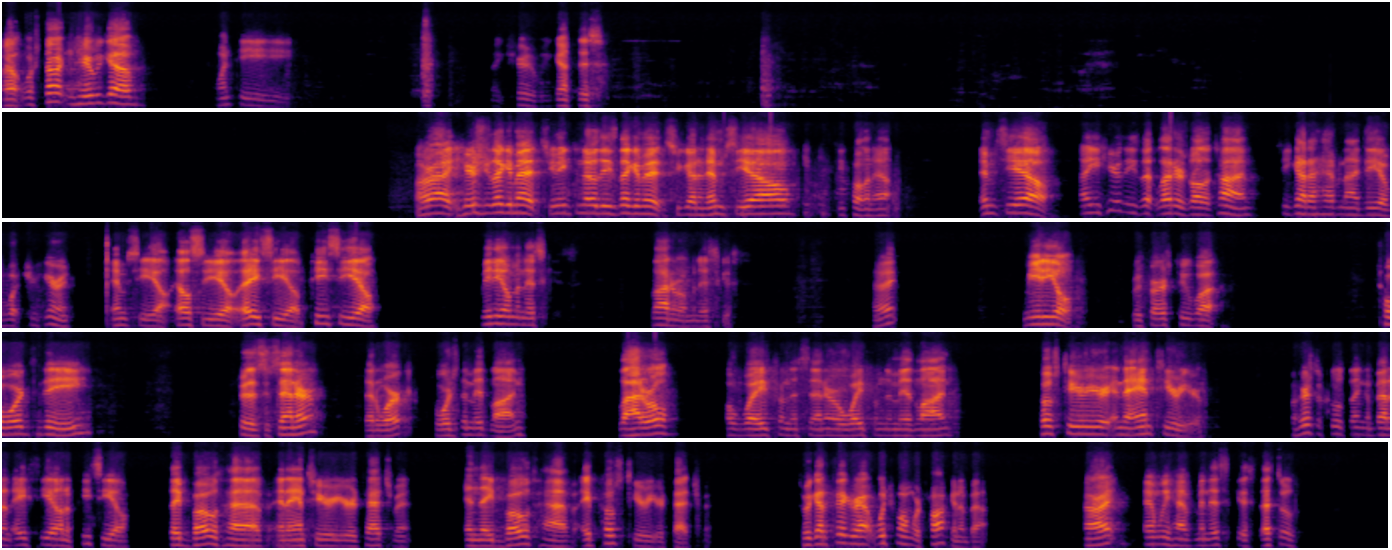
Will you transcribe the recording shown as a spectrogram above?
Well, we're starting. Here we go. 20. Make sure we got this. All right, here's your ligaments. You need to know these ligaments. You got an MCL. Keep pulling out. MCL. Now you hear these letters all the time, so you got to have an idea of what you're hearing. MCL, LCL, ACL, PCL, medial meniscus, lateral meniscus. All right? Medial refers to what? Towards the, towards the center, that'll work, towards the midline. Lateral, away from the center, away from the midline. Posterior and the anterior. Well, here's the cool thing about an ACL and a PCL. They both have an anterior attachment and they both have a posterior attachment. So we got to figure out which one we're talking about. All right, and we have meniscus. That's those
